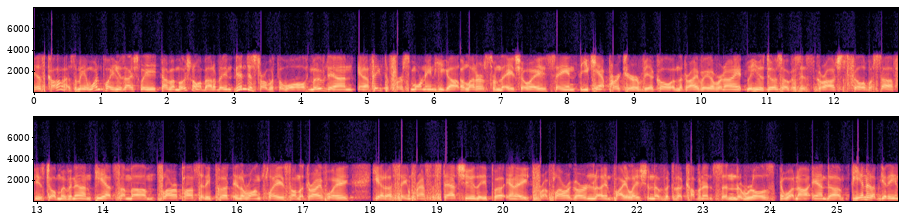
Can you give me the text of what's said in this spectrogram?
his cause. I mean, at one point he was actually kind of emotional about it, but he didn't just start with the wall. He moved in, and I think the first morning he got letters from the HOA saying you can't park your vehicle in the driveway overnight. He was doing so because his garage is filled with stuff. He was still moving in. He had some um, flower pots that he put in the wrong place on the driveway. He had a St. Francis statue that he put in a front flower garden in violation of the, the covenants and the rules and whatnot. And uh, he ended up getting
